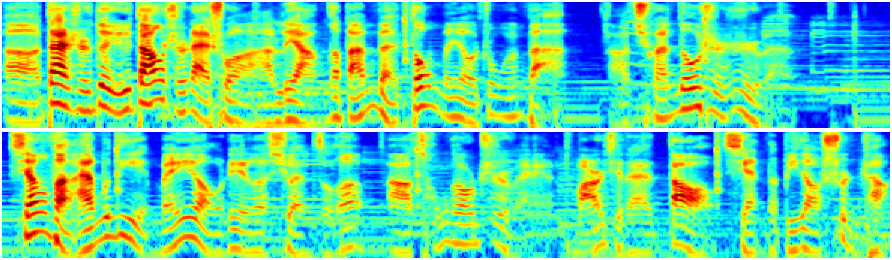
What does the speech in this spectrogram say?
呃，但是对于当时来说啊，两个版本都没有中文版啊，全都是日文。相反，M D 没有这个选择啊，从头至尾玩起来倒显得比较顺畅。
